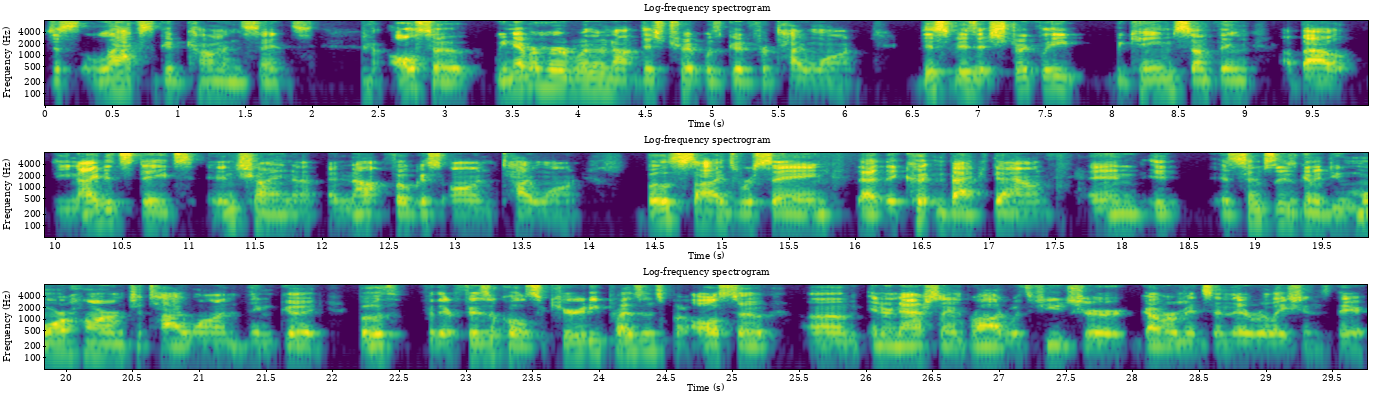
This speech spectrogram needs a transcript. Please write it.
just lacks good common sense. Also, we never heard whether or not this trip was good for Taiwan. This visit strictly became something about the United States and China and not focus on Taiwan. Both sides were saying that they couldn't back down, and it essentially is going to do more harm to Taiwan than good, both for their physical security presence, but also um, internationally and abroad with future governments and their relations there.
